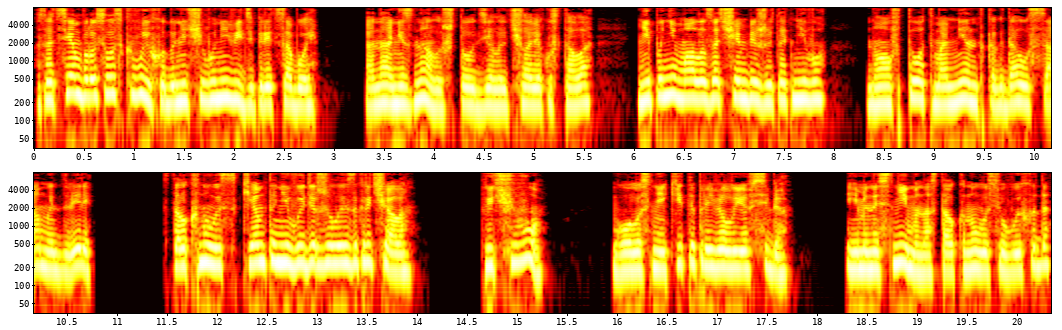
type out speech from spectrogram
а затем бросилась к выходу, ничего не видя перед собой. Она не знала, что делает человек у стола, не понимала, зачем бежит от него, но в тот момент, когда у самой двери столкнулась с кем-то, не выдержала и закричала. «Ты чего?» Голос Никиты привел ее в себя. Именно с ним она столкнулась у выхода,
